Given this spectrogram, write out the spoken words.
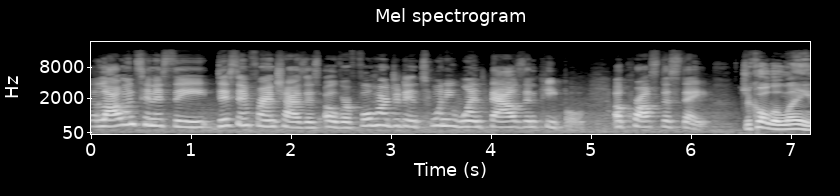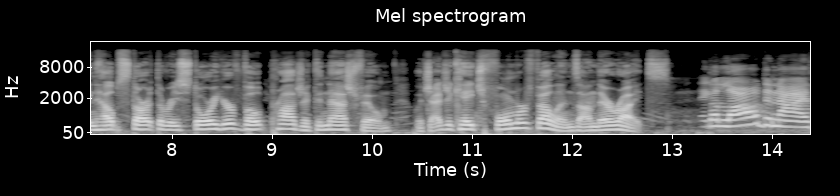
The law in Tennessee disenfranchises over 421,000 people across the state. Jacola Lane helped start the Restore Your Vote project in Nashville, which educates former felons on their rights. The law denies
